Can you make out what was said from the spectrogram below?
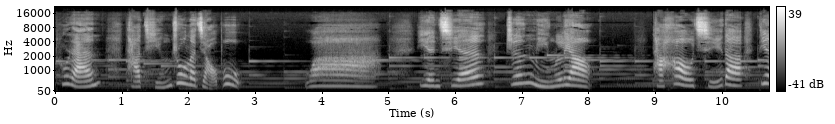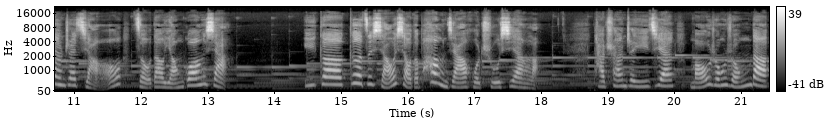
突然，它停住了脚步。哇，眼前真明亮！它好奇地垫着脚走到阳光下。一个个子小小的胖家伙出现了，他穿着一件毛茸茸的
